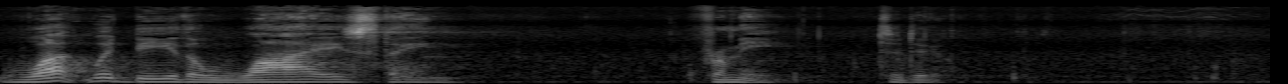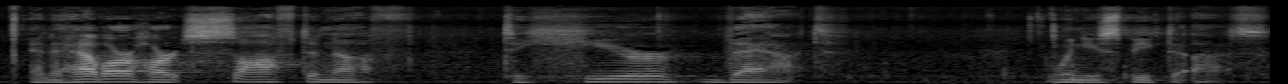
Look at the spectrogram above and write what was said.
what would be the wise thing for me to do? And to have our hearts soft enough to hear that when you speak to us.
